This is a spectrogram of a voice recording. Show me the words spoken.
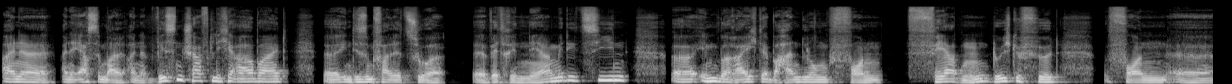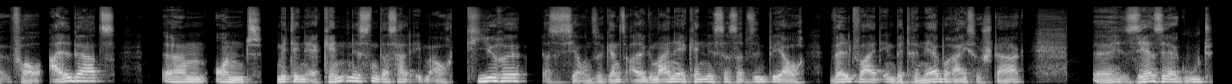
eine, eine erste Mal eine wissenschaftliche Arbeit, äh, in diesem Falle zur äh, Veterinärmedizin äh, im Bereich der Behandlung von Pferden, durchgeführt von äh, Frau Alberts. Ähm, und mit den Erkenntnissen, dass halt eben auch Tiere, das ist ja unsere ganz allgemeine Erkenntnis, deshalb sind wir ja auch weltweit im Veterinärbereich so stark, äh, sehr, sehr gut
